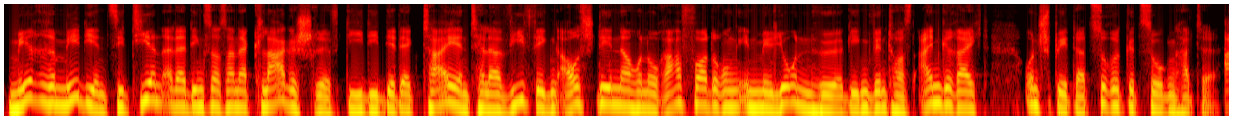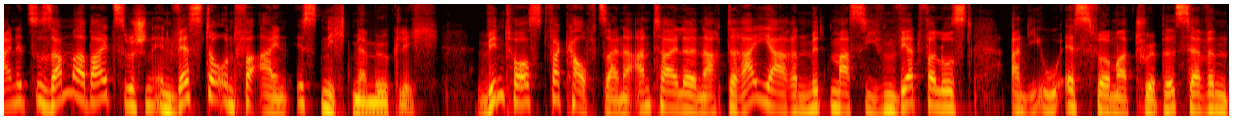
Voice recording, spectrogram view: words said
Mehrere Medien zitieren allerdings aus einer Klageschrift, die die Detektei in Tel Aviv wegen ausstehender Honorarforderungen in Millionenhöhe gegen Windhorst eingereicht und später zurückgezogen hatte. Eine Zusammenarbeit zwischen Investor und Verein ist nicht mehr möglich. Windhorst verkauft seine Anteile nach drei Jahren mit massivem Wertverlust an die US-Firma 777,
